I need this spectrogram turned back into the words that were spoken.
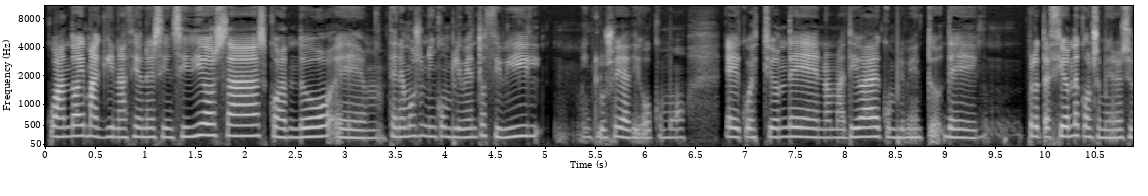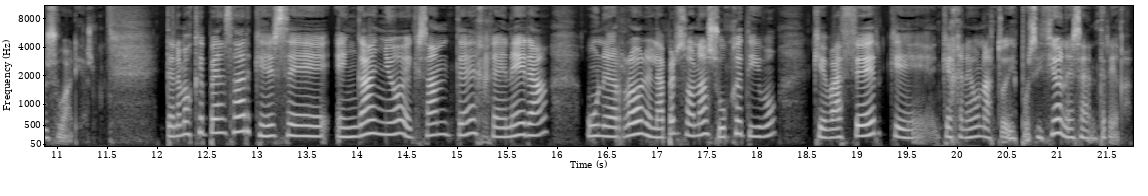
cuando hay maquinaciones insidiosas, cuando eh, tenemos un incumplimiento civil, incluso ya digo, como eh, cuestión de normativa de cumplimiento, de protección de consumidores y usuarios tenemos que pensar que ese engaño ex ante genera un error en la persona subjetivo que va a hacer que, que genere un acto de disposición, esa entrega.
